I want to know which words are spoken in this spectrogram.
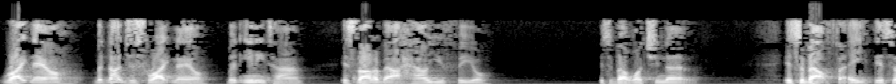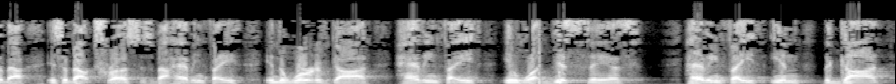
right now, but not just right now, but anytime, it's not about how you feel. It's about what you know. It's about faith. It's about, it's about trust. It's about having faith in the Word of God, having faith in what this says, having faith in the God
